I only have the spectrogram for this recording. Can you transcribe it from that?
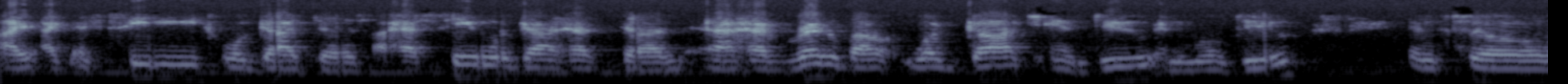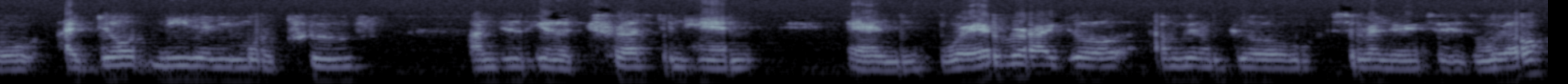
I, I, I see what God does. I have seen what God has done, and I have read about what God can do and will do. And so I don't need any more proof. I'm just going to trust in Him. And wherever I go, I'm going to go surrendering to His will,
